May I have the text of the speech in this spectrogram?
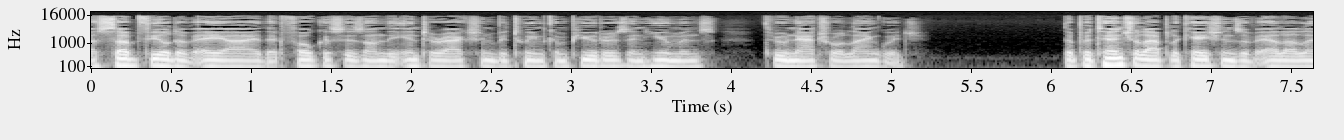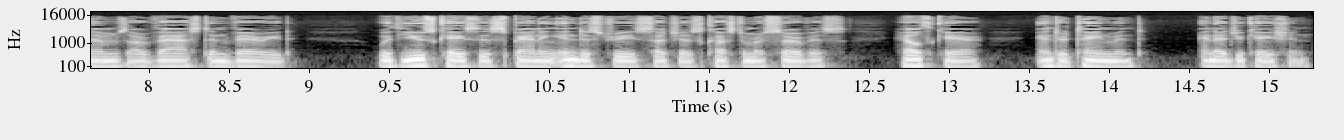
a subfield of AI that focuses on the interaction between computers and humans through natural language. The potential applications of LLMs are vast and varied, with use cases spanning industries such as customer service, healthcare, entertainment, and education.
